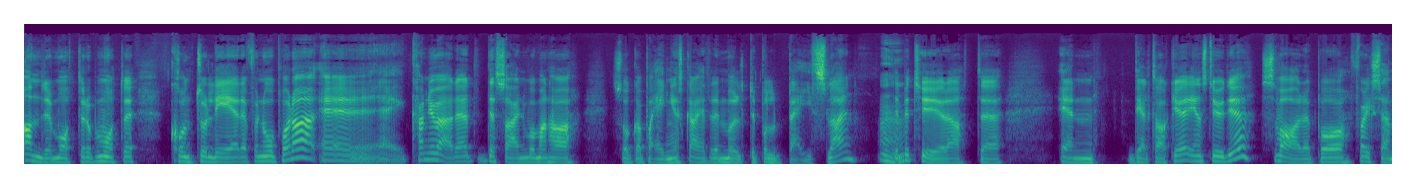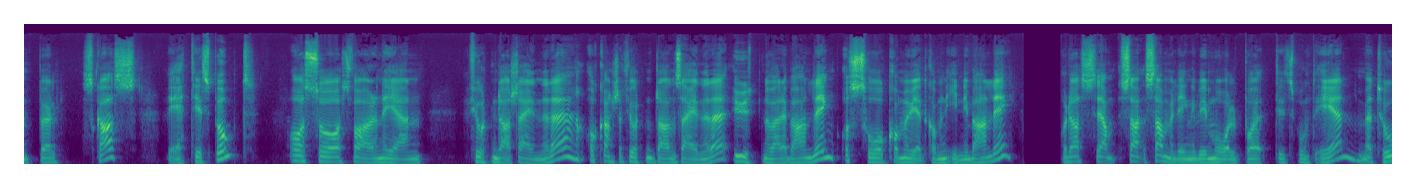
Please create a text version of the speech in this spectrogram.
andre måter å på en måte kontrollere for noe på da, eh, kan jo være et design hvor man har såkalt på engelsk heter det multiple baseline. Mm. Det betyr at eh, en deltaker i en studie svarer på f.eks. SKAS ved et tidspunkt, og så svarer han igjen 14 dager seinere, og kanskje 14 dager seinere, uten å være i behandling, og så kommer vedkommende inn i behandling. Og Da sammenligner vi mål på tidspunkt 1 med 2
